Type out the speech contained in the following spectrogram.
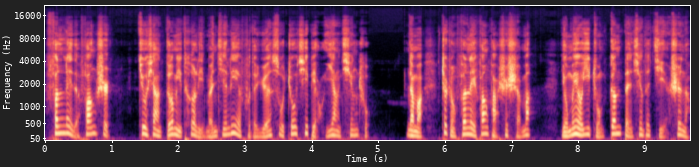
分类的方式，就像德米特里门捷列夫的元素周期表一样清楚。那么，这种分类方法是什么？有没有一种根本性的解释呢？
